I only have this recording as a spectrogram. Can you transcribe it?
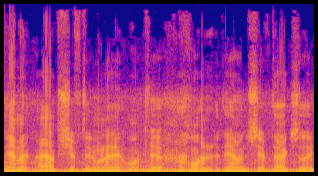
Damn it, I upshifted when I didn't want to. I wanted to downshift actually.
